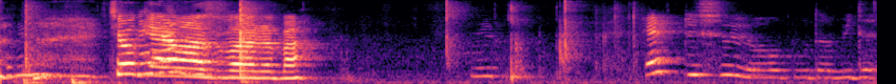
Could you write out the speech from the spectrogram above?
Çok yaramaz bu araba. Hep düşüyor bu da bir de.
